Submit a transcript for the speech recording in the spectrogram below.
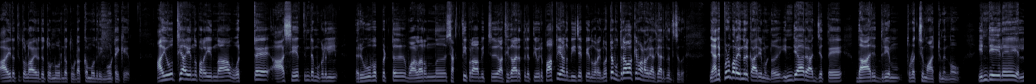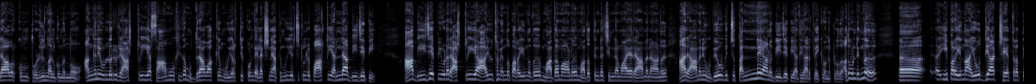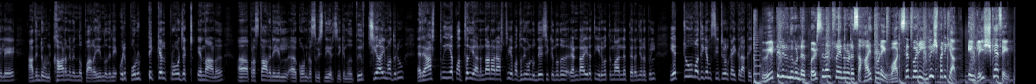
ആയിരത്തി തൊള്ളായിരത്തി തൊണ്ണൂറിന്റെ തുടക്കം മുതൽ ഇങ്ങോട്ടേക്ക് അയോധ്യ എന്ന് പറയുന്ന ഒറ്റ ആശയത്തിന്റെ മുകളിൽ രൂപപ്പെട്ട് വളർന്ന് ശക്തി പ്രാപിച്ച് അധികാരത്തിലെത്തിയ ഒരു പാർട്ടിയാണ് ബി ജെ പി എന്ന് പറയുന്നത്. ഒറ്റ മുദ്രാവാക്യമാണ് അവരെ അധികാരത്തിലെത്തിച്ചത്. ഞാൻ എപ്പോഴും പറയുന്നൊരു കാര്യമുണ്ട്. ഇന്ത്യ രാജ്യത്തെ ദാരിദ്ര്യം തുടച്ചു മാറ്റുമെന്നോ ഇന്ത്യയിലെ എല്ലാവർക്കും തൊഴിൽ നൽകുമെന്നോ അങ്ങനെയുള്ളൊരു രാഷ്ട്രീയ സാമൂഹിക മുദ്രാവാക്യം ഉയർത്തിക്കൊണ്ട് ഇലക്ഷനെ അഭിമുഖീകരിച്ചിട്ടുള്ളൊരു പാർട്ടിയല്ല ബി ജെ പി. ആ ബി ജെ പിയുടെ രാഷ്ട്രീയ ആയുധം എന്ന് പറയുന്നത് മതമാണ് മതത്തിന്റെ ചിഹ്നമായ രാമനാണ്. ആ രാമനെ ഉപയോഗിച്ച് തന്നെയാണ് ബി ജെ പി അധികാരത്തിലേക്ക് വന്നിട്ടുള്ളത്. അതുകൊണ്ട് ഇന്ന് ഈ പറയുന്ന അയോധ്യ ക്ഷേത്രത്തിലെ അതിന്റെ ഉദ്ഘാടനം എന്ന് പറയുന്നതിനെ ഒരു പൊളിറ്റിക്കൽ പ്രോജക്റ്റ് എന്നാണ് പ്രസ്താവനയിൽ കോൺഗ്രസ് വിശദീകരിച്ചിരിക്കുന്നത്. തീർച്ചയായും അതൊരു രാഷ്ട്രീയ പദ്ധതിയാണ്. എന്താണ് ആ രാഷ്ട്രീയ പദ്ധതി കൊണ്ട് ഉദ്ദേശിക്കുന്നത്? രണ്ടായിരത്തി ഇരുപത്തിനാലിലെ തെരഞ്ഞെടുപ്പിൽ ഏറ്റവും അധികം സീറ്റുകൾ കൈക്കലാക്കി. വീട്ടിലിരുന്നു കൊണ്ട് പേഴ്സണൽ ട്രെയിനറുടെ സഹായത്തോടെ വാട്സ്ആപ്പ് വഴി ഇംഗ്ലീഷ് പഠിക്കാം. English cafe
